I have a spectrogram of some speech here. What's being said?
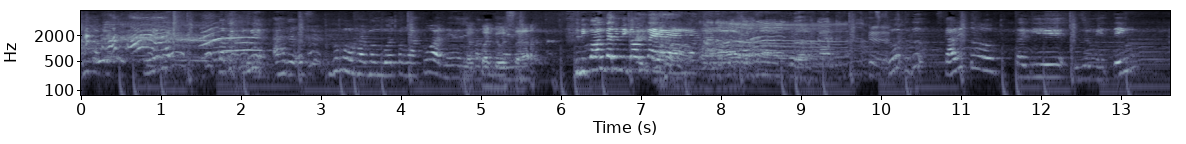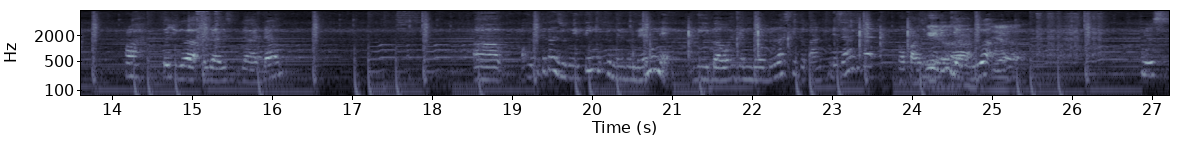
Gitu aduh, ini harus gue mau membuat pengakuan ya Pengakuan dosa. demi konten demi konten. Ya kan Tuh gue sekali tuh lagi zoom meeting wah gue juga udah habis begadang Eh, waktu itu kita zoom meeting tumben-tumbenan ya di bawah jam 12 gitu kan biasanya kita Oh pagi. meeting jam ah. 2 Iya. terus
